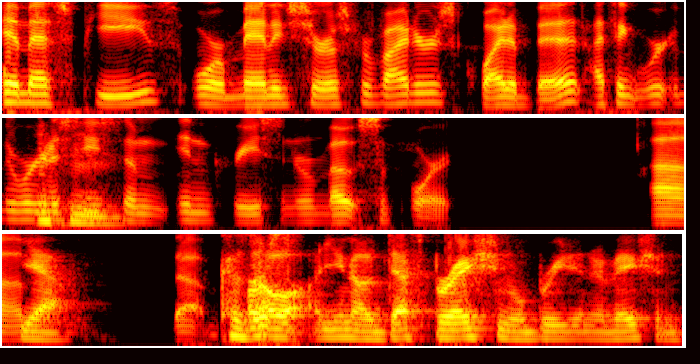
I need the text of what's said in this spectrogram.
MSPs or managed service providers, quite a bit. I think we're we're going to mm-hmm. see some increase in remote support. Um, yeah, because pers- you know desperation will breed innovation.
